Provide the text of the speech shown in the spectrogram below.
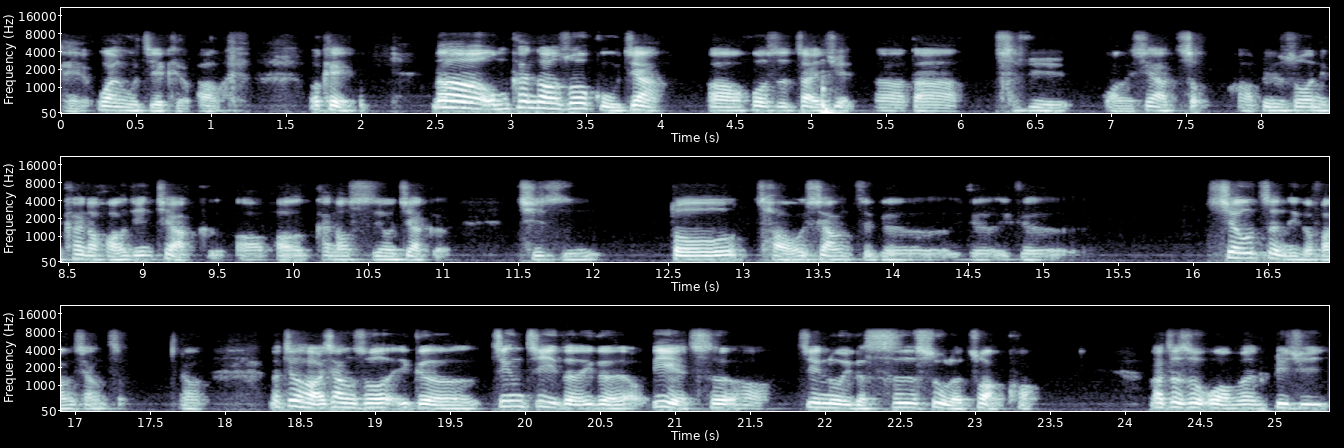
哎，万物皆可抛。OK，那我们看到说股价啊，或是债券啊，它持续往下走啊，比如说你看到黄金价格啊，包看到石油价格，其实都朝向这个一个一个修正的一个方向走啊，那就好像说一个经济的一个列车哈，进入一个失速的状况。那这是我们必须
